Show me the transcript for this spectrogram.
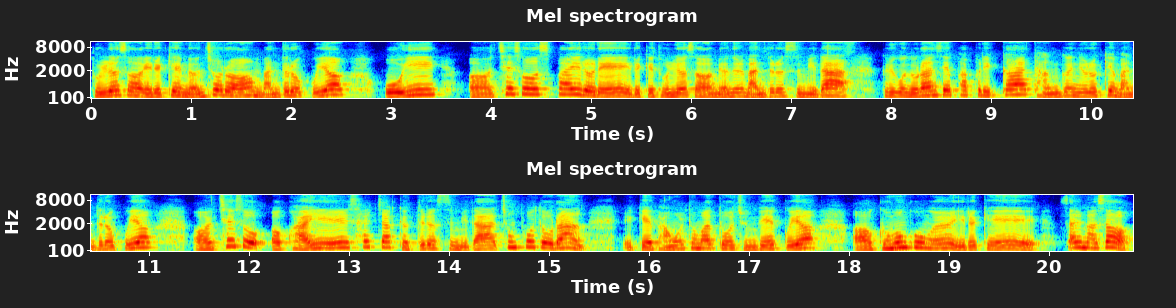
돌려서 이렇게 면처럼 만들었고요. 오이 어, 채소 스파이럴에 이렇게 돌려서 면을 만들었습니다. 그리고 노란색 파프리카, 당근 이렇게 만들었고요. 어, 채소, 어, 과일 살짝 곁들였습니다. 청포도랑 이렇게 방울토마토 준비했고요. 어, 금원콩을 이렇게 삶아서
